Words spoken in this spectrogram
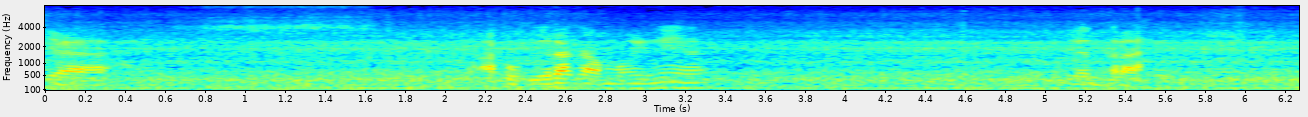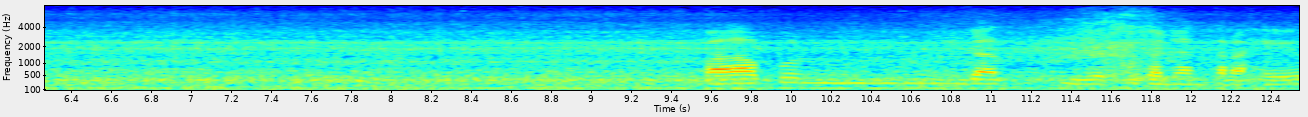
ya aku kira kamu ini ya yang terakhir. Walaupun enggak ya, bukan yang terakhir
